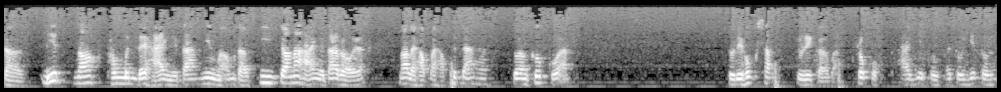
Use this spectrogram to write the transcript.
trời biết nó thông minh để hại người ta, nhưng mà ông trời khi cho nó hại người ta rồi á, nó lại học bài học thích đáng hơn. Tôi ăn cướp của anh. Tôi đi hút sách, tôi đi cờ bạc. Rốt cuộc, ai giết tôi phải tôi giết tôi.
